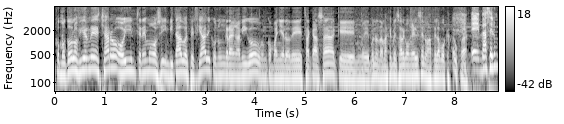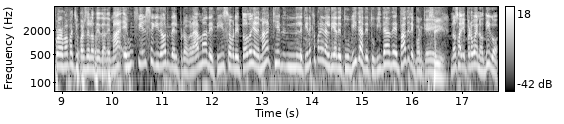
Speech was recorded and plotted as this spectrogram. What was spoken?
como todos los viernes, Charo, hoy tenemos invitado especial y con un gran amigo, un compañero de esta casa que, eh, bueno, nada más que pensar con él se nos hace la boca agua. Eh, va a ser un programa para chuparse los dedos. Además, es un fiel seguidor del programa, de ti sobre todo, y además quien le tienes que poner al día de tu vida, de tu vida de padre, porque Sí. no sabía. Pero bueno, digo,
